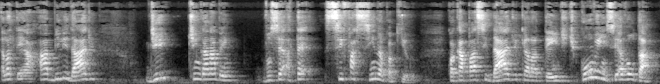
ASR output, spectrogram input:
ela tem a habilidade de te enganar bem. Você até se fascina com aquilo, com a capacidade que ela tem de te convencer a voltar.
